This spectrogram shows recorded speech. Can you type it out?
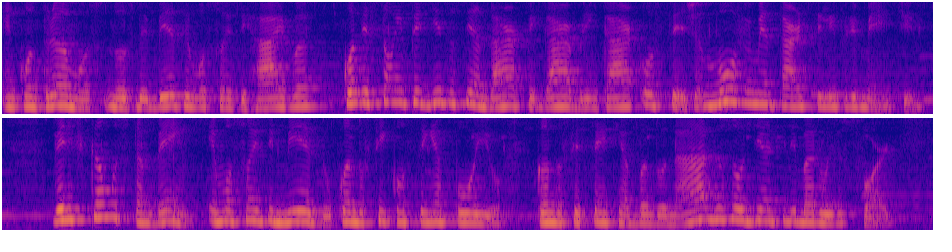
Encontramos nos bebês emoções de raiva quando estão impedidos de andar, pegar, brincar, ou seja, movimentar-se livremente. Verificamos também emoções de medo quando ficam sem apoio, quando se sentem abandonados ou diante de barulhos fortes.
